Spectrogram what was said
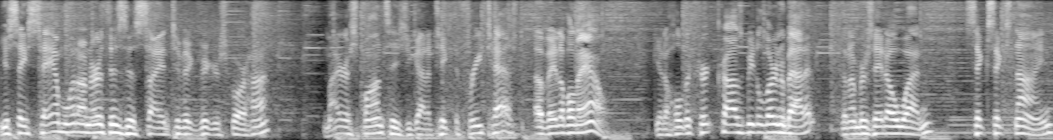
You say, Sam, what on earth is this scientific vigor score, huh? My response is you got to take the free test available now. Get a hold of Kurt Crosby to learn about it. The number is 801 669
